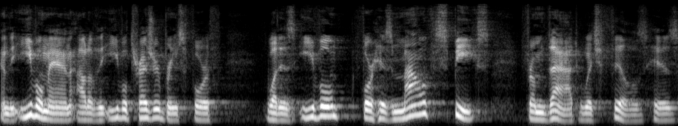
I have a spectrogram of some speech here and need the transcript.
and the evil man out of the evil treasure brings forth what is evil, for his mouth speaks from that which fills his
